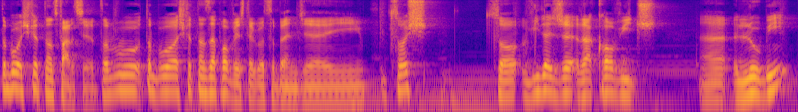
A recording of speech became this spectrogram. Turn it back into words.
To było świetne otwarcie. To, było, to była świetna zapowiedź tego, co będzie i coś, co widać, że Rakowicz e, lubi.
